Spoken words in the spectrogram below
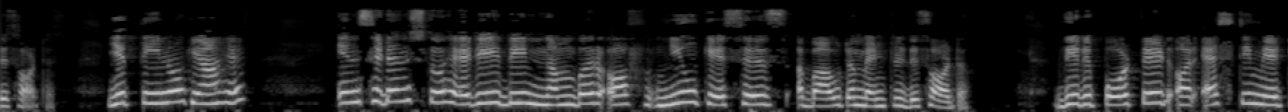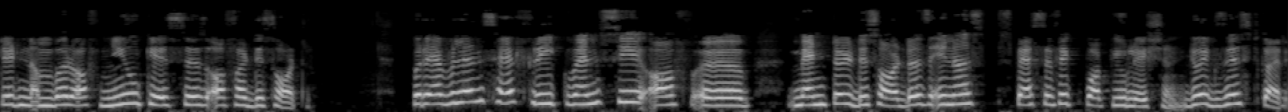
ڈسر یہ تینوں کیا ہے انسیڈینٹس تو ہیری number of new cases about a mental disorder the report اور estimated number of new cases of a disorder prevalence ہے فریکوینسی آف مینٹل ڈس ان اسپیسیفک پاپولیشن جو ایگزٹ کرے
